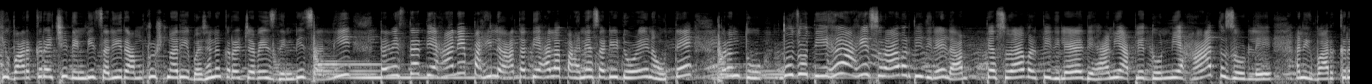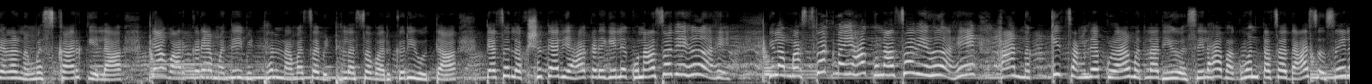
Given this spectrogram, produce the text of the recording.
ही वारकऱ्याची दिंडी चालली रामकृष्णारी भजन करत ज्यावेळेस दिंडी चालली त्यावेळेस त्या देहाने पाहिलं. आता देहाला पाहण्यासाठी डोळे नव्हते परंतु तो जो देह आहे सुळावरती दिलेला त्या सुळावरती दिलेल्या देहाने आपले दोन्ही हात जोडले आणि वारकऱ्याला नमस्कार केला. त्या वारकऱ्यामध्ये विठ्ठल नावाचा विठ्ठलाचा वारकरी होता. त्याचं लक्ष त्या देहाकडे गेले कुणाचा देह आहे? तिला मस्तक नाही हा कुणाचा देह आहे? हा नक्कीच चांगल्या कुळामधला देह असेल हा भगवंताचा दास असेल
